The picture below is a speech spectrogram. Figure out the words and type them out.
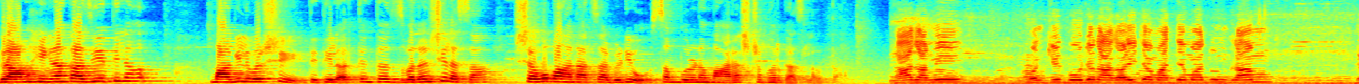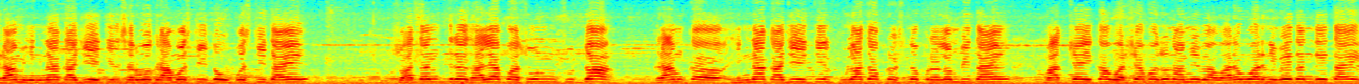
ग्राम हिंगणा काझी येथील मागील वर्षी तेथील अत्यंत ज्वलनशील असा शववाहनाचा व्हिडिओ संपूर्ण महाराष्ट्रभर गाजला होता. आज आम्ही वंचित बहुजन आघाडीच्या माध्यमातून ग्राम ग्राम हिंगणा काजी येथील सर्व ग्रामस्थ इथं उपस्थित आहे. स्वातंत्र्य झाल्यापासून सुद्धा ग्राम का हिंगणा काजी येथील पुलाचा प्रश्न प्रलंबित आहे. मागच्या एका वर्षापासून आम्ही वारंवार निवेदन देत आहे.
